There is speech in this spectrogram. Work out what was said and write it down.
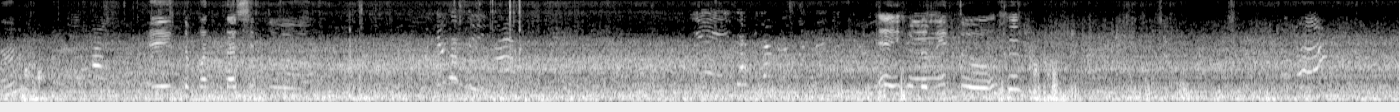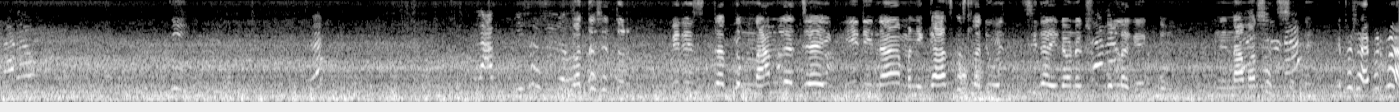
হুম? এই তো পদ্মা সেতু। এই হলো ঋতু। সেতুর ব্রিজটা তো নামলে যে ইডি না মানে গাছ গাছলাটি ওই সিনারিটা অনেক সুন্দর লাগে একদম মানে নামার সাথে সাথে। এবার সাই পারবা?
